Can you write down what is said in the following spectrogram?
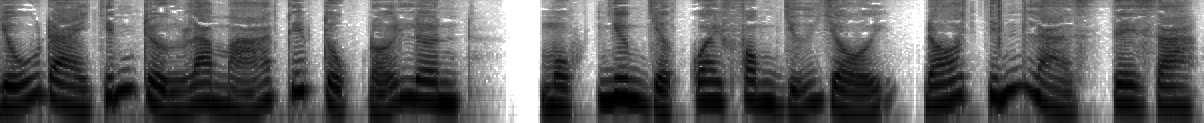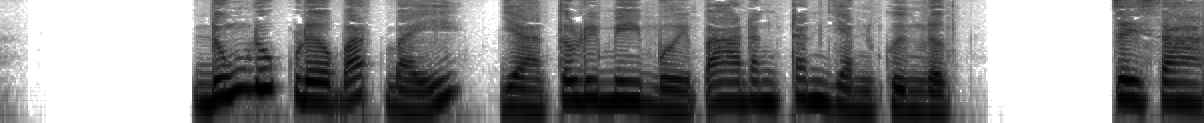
Vũ đài chính trường La Mã tiếp tục nổi lên một nhân vật quay phong dữ dội, đó chính là Caesar. Đúng lúc Leopold 7 và Ptolemy 13 đang tranh giành quyền lực, Caesar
